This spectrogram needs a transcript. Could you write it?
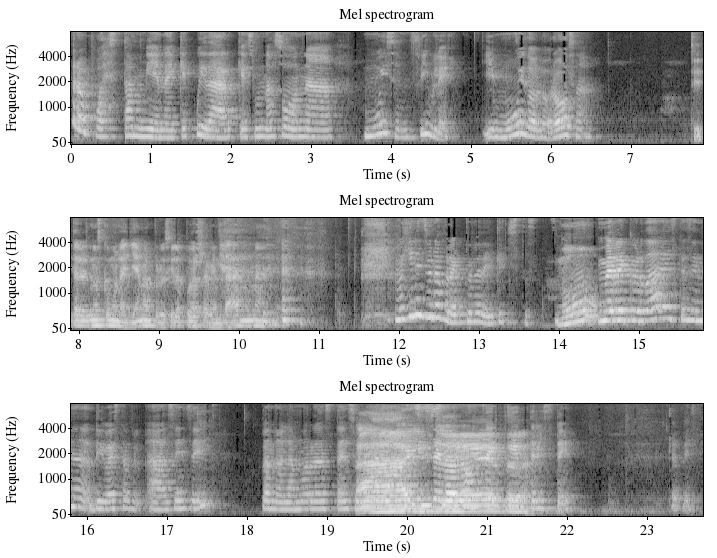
Pero pues también hay que cuidar que es una zona muy sensible y muy dolorosa. Sí, tal vez no es como la llama, pero sí la puedes reventar. Mames. Imagínense una fractura de ahí, qué chistoso. no. Me recordó a esta escena, digo, a esta, a Sense8, cuando la morra está en su libro y se lo rompe. Qué triste. Qué triste.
